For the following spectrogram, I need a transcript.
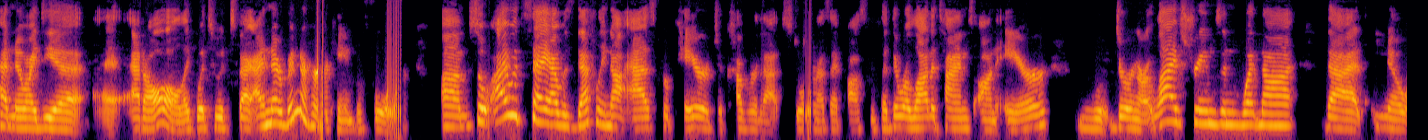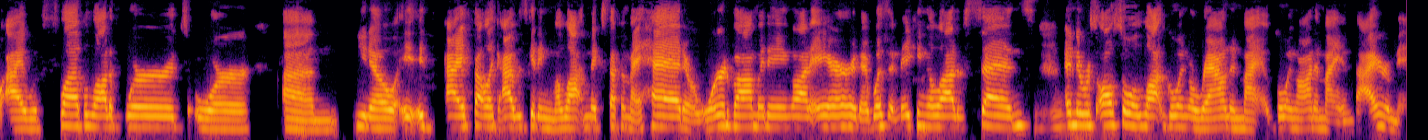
had no idea at all like what to expect. I'd never been to hurricane before. Um, so I would say I was definitely not as prepared to cover that storm as I possibly could. There were a lot of times on air w- during our live streams and whatnot that you know I would flub a lot of words or um, you know it, it, I felt like I was getting a lot mixed up in my head or word vomiting on air and it wasn't making a lot of sense. Mm-hmm. And there was also a lot going around in my going on in my environment.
